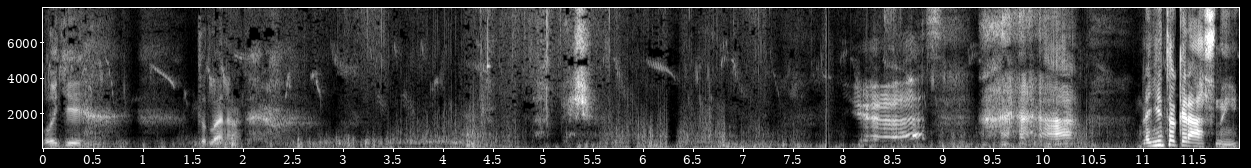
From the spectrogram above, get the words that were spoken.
Lidi, tohle je nádhera. Není to krásný?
